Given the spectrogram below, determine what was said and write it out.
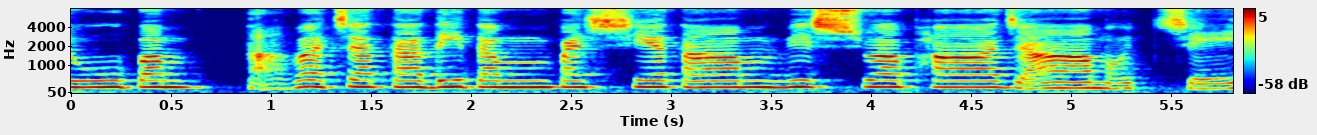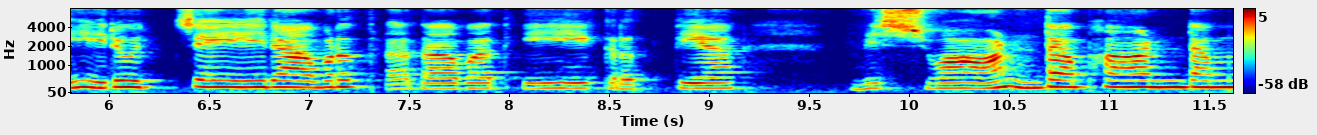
രൂപം തവ ച തദിതം പശ്യതാം വിശ്വഭാജാമുച്ചൈരുച്ചൈരവൃതവധീകൃത്യ വിശ്വാണ്ടഭാണ്ഡം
